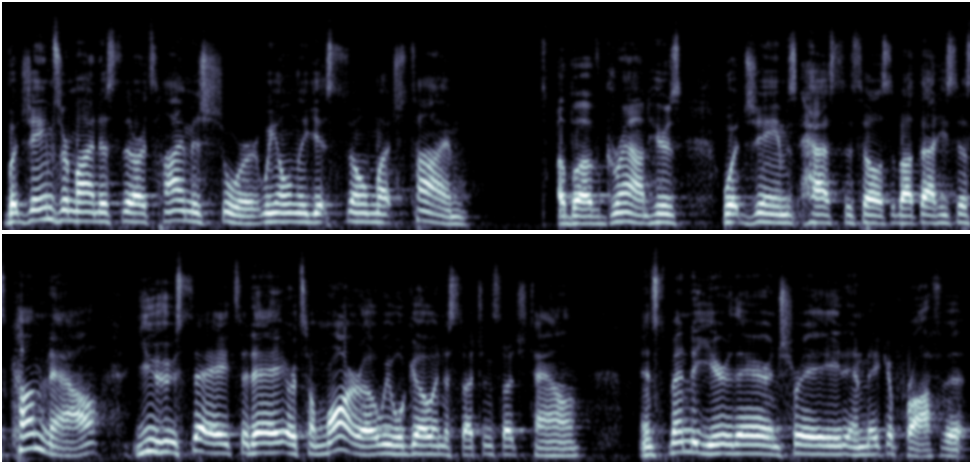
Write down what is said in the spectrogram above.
But James reminds us that our time is short. We only get so much time above ground. Here's what James has to tell us about that. He says, Come now, you who say, Today or tomorrow we will go into such and such town and spend a year there and trade and make a profit.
